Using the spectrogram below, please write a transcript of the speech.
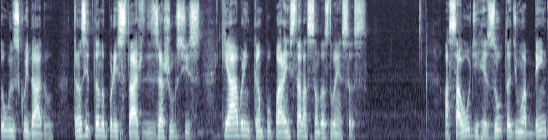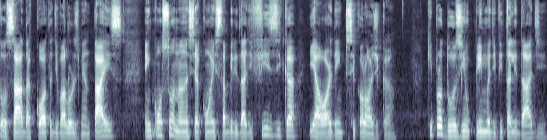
ou descuidado, transitando por estágios de desajustes que abrem campo para a instalação das doenças. A saúde resulta de uma bem dosada cota de valores mentais em consonância com a estabilidade física e a ordem psicológica, que produzem o clima de vitalidade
